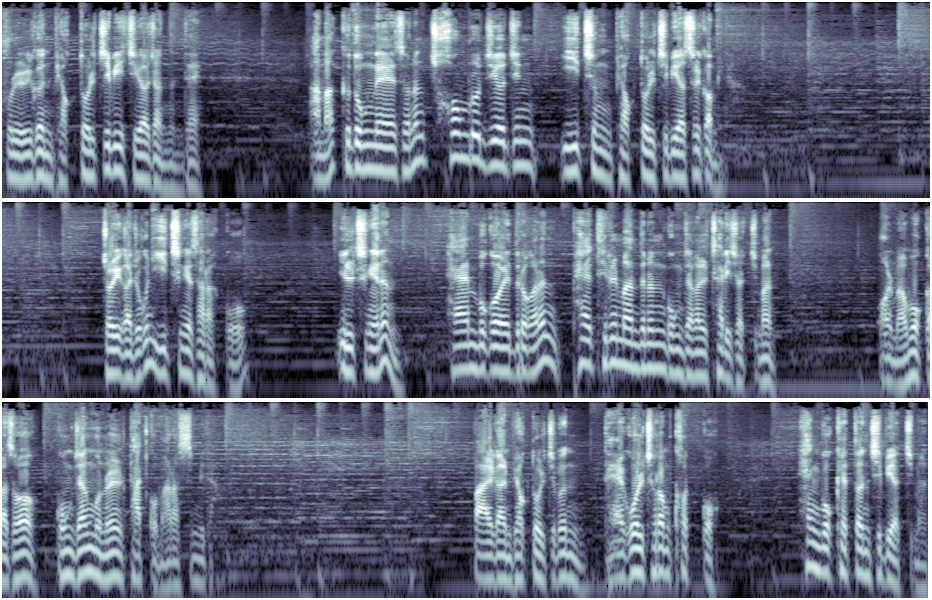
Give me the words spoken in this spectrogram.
붉은 벽돌집이 지어졌는데 아마 그 동네에서는 처음으로 지어진 2층 벽돌집이었을 겁니다. 저희 가족은 2층에 살았고 1층에는 햄버거에 들어가는 패티를 만드는 공장을 차리셨지만 얼마 못 가서 공장 문을 닫고 말았습니다. 빨간 벽돌집은 대골처럼 컸고 행복했던 집이었지만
